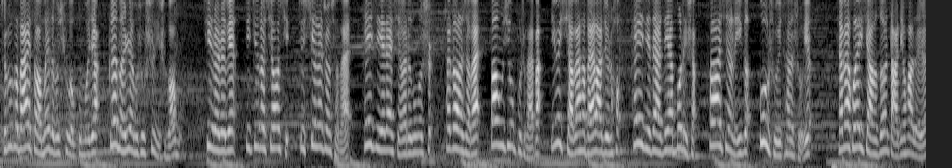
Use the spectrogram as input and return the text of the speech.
只不过白嫂没怎么去过顾某家，根本认不出尸体是保姆。记者这边一接到消息，就先来找小白。黑姐也在小白的工作室，她告诉小白，帮凶不是白爸，因为小白和白爸对峙后，黑姐在自家玻璃上发现了一个不属于她的手印。小白回想昨晚打电话的人，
